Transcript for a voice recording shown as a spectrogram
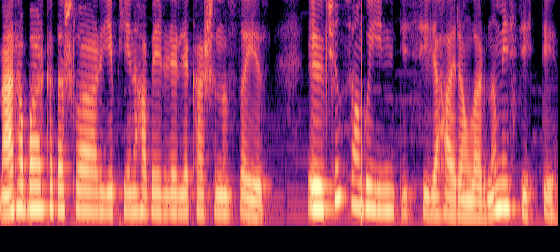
Merhaba arkadaşlar, yepyeni haberlerle karşınızdayız. Elçin Sango yeni dizisiyle hayranlarını mest etti.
